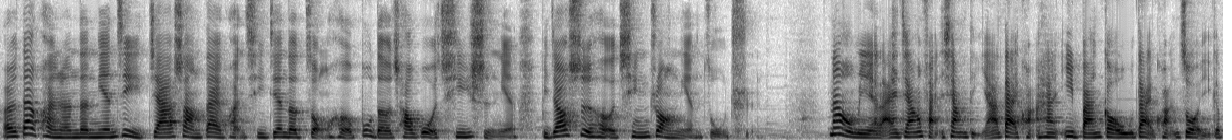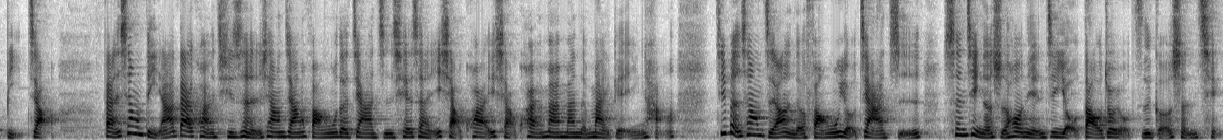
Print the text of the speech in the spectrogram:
而贷款人的年纪加上贷款期间的总和不得超过七十年，比较适合青壮年族群。那我们也来将反向抵押贷款和一般购物贷款做一个比较。反向抵押贷款其实很像将房屋的价值切成一小块一小块，慢慢的卖给银行。基本上只要你的房屋有价值，申请的时候年纪有到，就有资格申请。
